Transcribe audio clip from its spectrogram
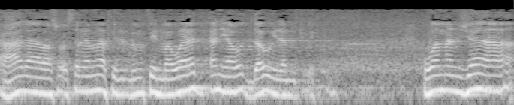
على رسول صلى الله عليه وسلم في المواد أن يرده إلى المشركين. ومن جاء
